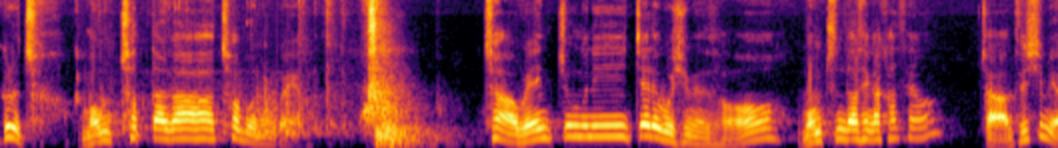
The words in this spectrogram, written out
그렇죠. 멈췄다가 쳐보는 거예요. 자, 왼쪽 눈이 째려보시면서 멈춘다 생각하세요. 자, 드시면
